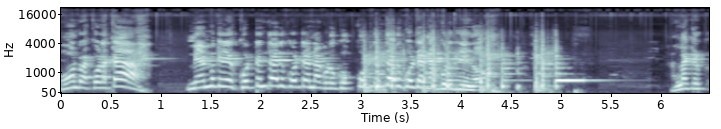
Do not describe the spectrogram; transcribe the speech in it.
ఓన్రా కొడక. మీ అమ్మకి నేను కొట్టిన తాను కొట్టాను నా కొడుకు. కొట్టిన తాను కొట్టాను నా కొడుకు నేను. అలా కనుక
